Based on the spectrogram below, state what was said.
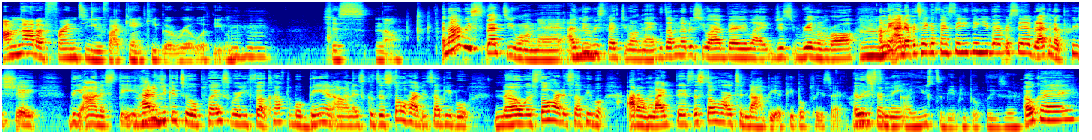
I'm not a friend to you, if I can't keep it real with you, Mm-hmm. Just no. And I respect you on that. I do Mm-hmm. respect you on that because I've noticed you are very like just real and raw. I mean, I never take offense to anything you've ever said, but I can appreciate the honesty. How Mm-hmm. did you get to a place where you felt comfortable being honest? Because it's so hard to tell people no. It's so hard to tell people I don't like this. It's so hard to not be a people pleaser. At I least for to- me. I used to be a people pleaser. Okay.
